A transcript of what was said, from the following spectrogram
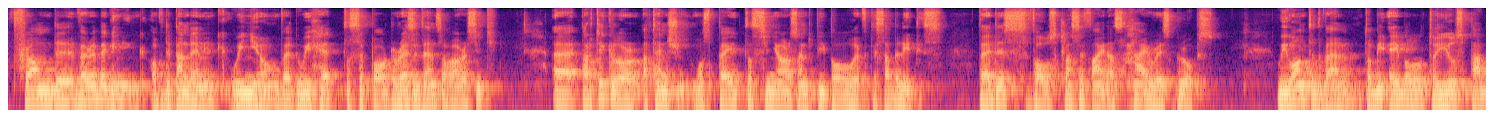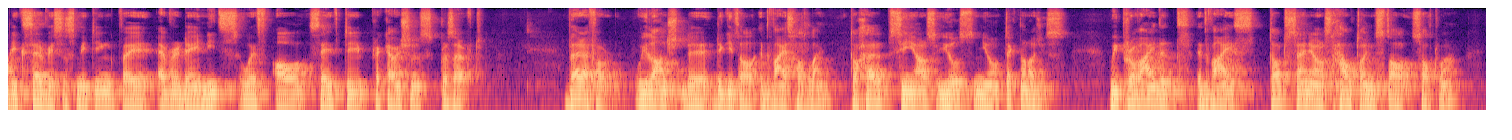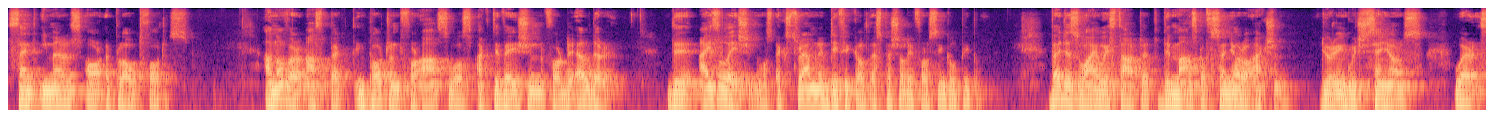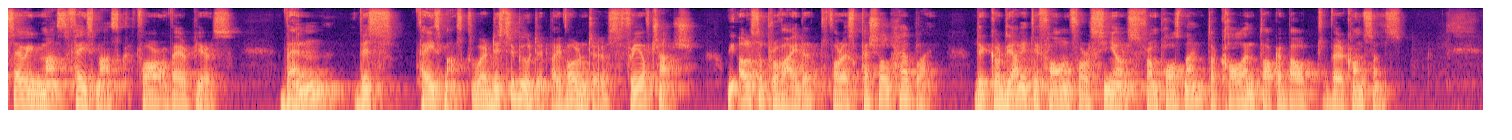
From the very beginning of the pandemic, we knew that we had to support residents of our city. Uh, particular attention was paid to seniors and people with disabilities, that is, those classified as high-risk groups. We wanted them to be able to use public services meeting their everyday needs with all safety precautions preserved. Therefore, we launched the Digital Advice Hotline to help seniors use new technologies. We provided advice, taught seniors how to install software, send emails or upload photos. Another aspect important for us was activation for the elderly. The isolation was extremely difficult, especially for single people. That is why we started the Mask of Senior action, during which seniors were sewing mask, face masks for their peers. Then these face masks were distributed by volunteers free of charge. We also provided for a special helpline, the Cordiality phone for seniors from Poznan to call and talk about their concerns.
